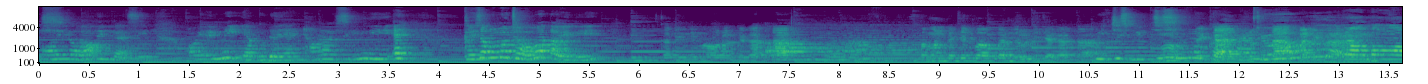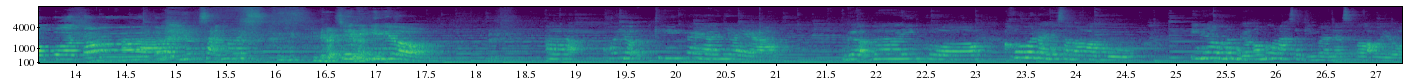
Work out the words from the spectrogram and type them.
Oh iya, Oyo. ngerti nggak sih? Oh iya, ini ya budayanya orang sini. Eh, guys, aku mau Jawa tau ini? Kan ini mah orang Jakarta. Teman kecilku aku kan dulu di Jakarta. Bicis, bicis, Uh, TK. Duta Padi Barang. Ngomong apa to? Ah, iya, ke sana, Mas. Jadi gini loh. Ah, Oyo ki kayaknya ya nggak baik loh. Aku mau nanya sama kamu. Ini aman nggak? Kamu ngerasa gimana setelah Oyo?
